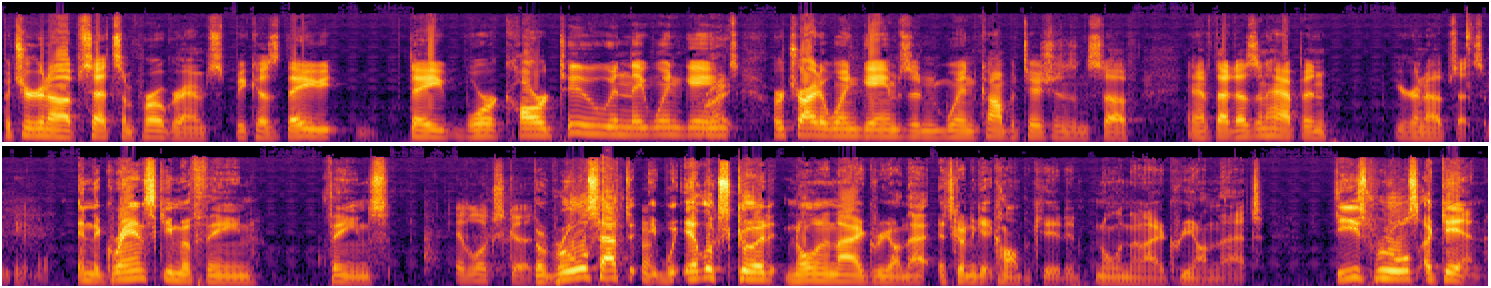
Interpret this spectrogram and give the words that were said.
but you're going to upset some programs because they they work hard too and they win games Right. or try to win games and win competitions and stuff. And if that doesn't happen, you're going to upset some people. In the grand scheme of thing, things, It looks good. the rules have to. it, it looks good. Nolan and I agree on that. It's going to get complicated. Nolan and I agree on that. These rules, again,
